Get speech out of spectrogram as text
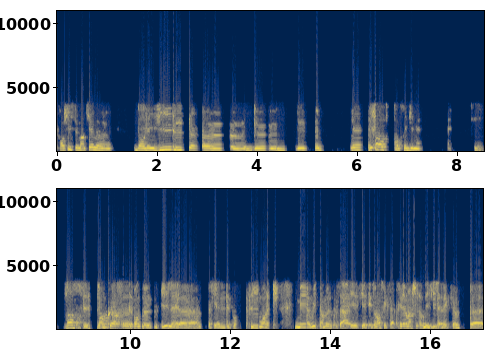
franchises se maintiennent euh, dans les villes de, de, de, de entre guillemets. C'est encore, ça dépend de l'île, euh, parce qu'il y a des plus ou moins riches. Mais euh, oui, c'est un peu comme ça. Et ce qui est étonnant, c'est que ça a très bien marché dans des villes avec euh,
